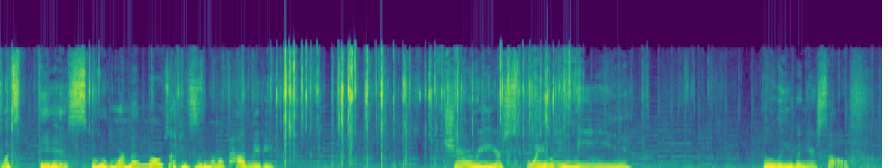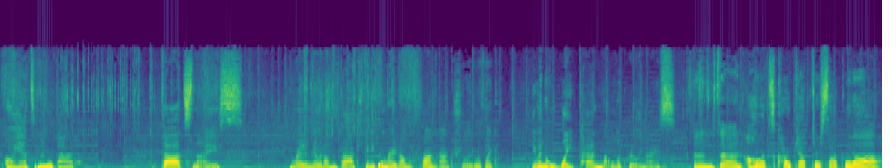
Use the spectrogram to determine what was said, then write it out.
What's this? Ooh, more memos? I think this is a memo pad maybe. Jerry, you're spoiling me. Believe in yourself. Oh yeah, it's a memo pad. That's nice. You can write a note on the back. You could even write it on the front actually with like even a white pen. That would look really nice. And then, oh, it's Cardcaptor Sakura.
